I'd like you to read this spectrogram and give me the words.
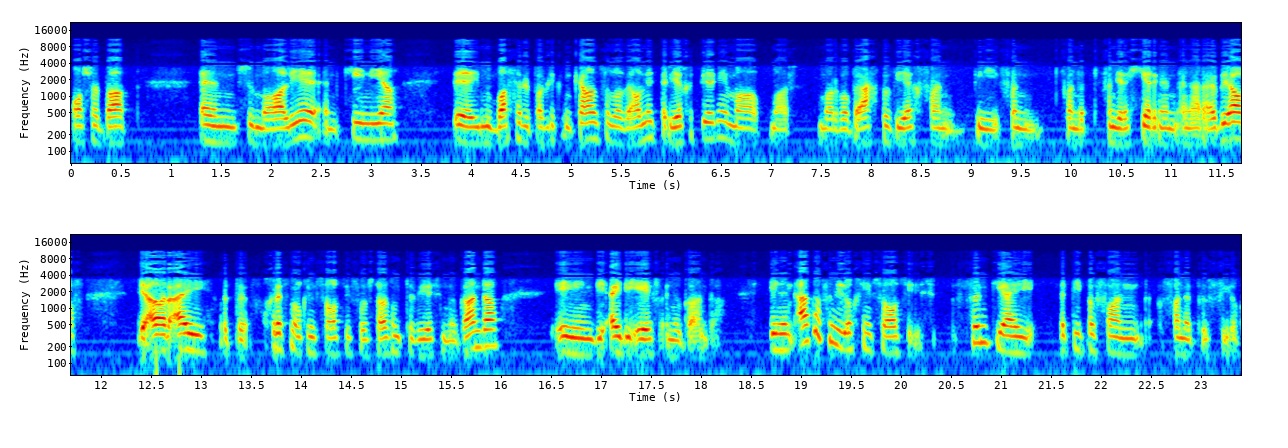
Al-Shabaab in Somalië en Kenia. Die Mombasa Republican Council wel net reageer nie, maar maar maar wil weg beweeg van die van van die van die regering in, in Nairobi af. Die LRA wat 'n Christelike organisasie voorstel om te wees in Uganda en die IDF in Uganda. En in elke van die organisasies vind jy 'n tipe van van 'n profiel.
